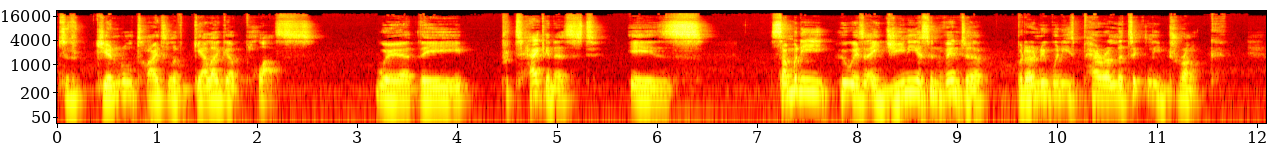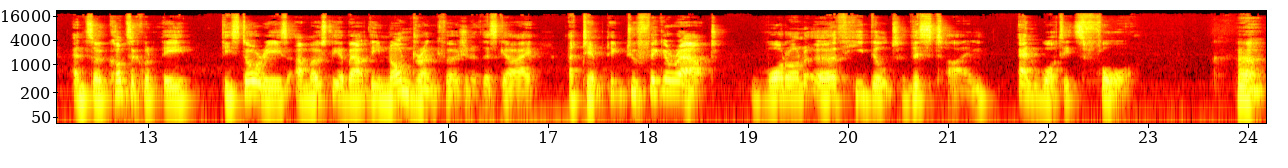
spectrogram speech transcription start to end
sort of general title of Gallegher Plus, where the protagonist is somebody who is a genius inventor, but only when he's paralytically drunk. And so, consequently, the stories are mostly about the non drunk version of this guy attempting to figure out what on earth he built this time and what it's for. Huh.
